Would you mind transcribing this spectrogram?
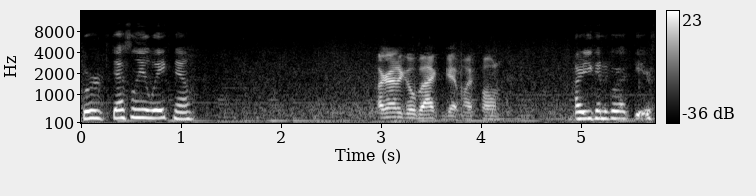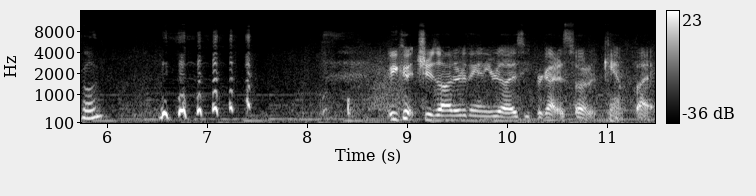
We're definitely awake now. I gotta go back and get my phone. Are you gonna go back and get your phone? we quit choose on everything, and he realized he forgot his phone at camp. But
